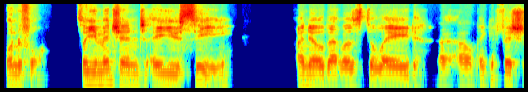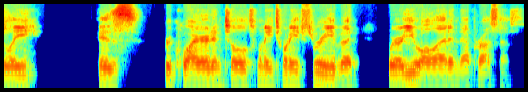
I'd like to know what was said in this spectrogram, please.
Wonderful. So you mentioned AUC. I know that was delayed. I don't think officially is required until 2023, but where are you all at in that process?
